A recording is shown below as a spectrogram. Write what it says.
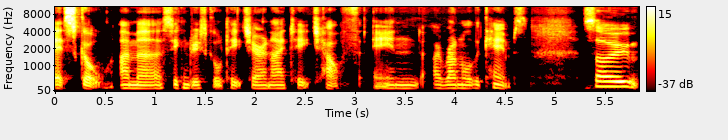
at school. I'm a secondary school teacher and I teach health and I run all the camps. So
